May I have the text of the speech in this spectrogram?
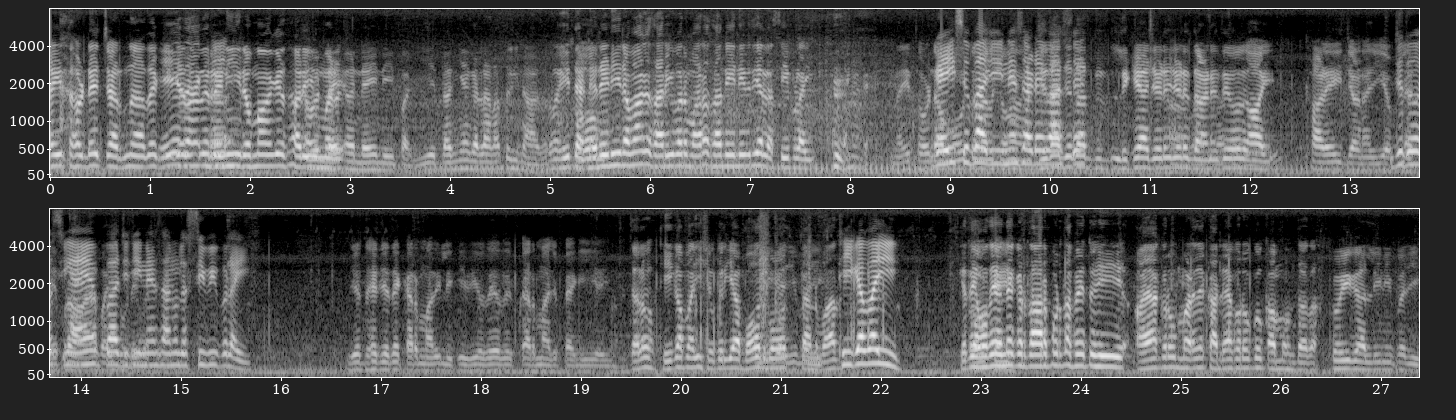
ਅਸੀਂ ਤੁਹਾਡੇ ਚਰਨਾਂ ਦੇ ਕੀ ਜਦੋਂ ਰਣੀ ਰਵਾਂਗੇ ਸਾਰੀ ਉਮਰ। ਨਹੀਂ- ਨਹੀਂ ਭਾਜੀ ਇਦਾਂ ਦੀਆਂ ਗੱਲਾਂ ਨਾ ਤੁਸੀਂ ਨਾ ਕਰੋ। ਅਸੀਂ ਤੁਹਾਡੇ ਰੇੜੀ ਰਵਾਂਗੇ ਸਾਰੀ ਵਾਰ ਮਾਰਾ ਸਾਨੂੰ ਇੰਨੀ ਵਧੀਆ ਲੱਸੀ ਪਲਾਈ। ਨਹੀਂ ਤੁਹਾਡਾ ਗਈ ਬਹੁਤ ਭਾਜੀ ਨੇ। ਸਾਡੇ ਵਾਸਤੇ- ਲਿਖਿਆ ਜਿਹੜੇ ਜਿਹੜੇ ਦਾਣੇ ਤੇ ਉਹ ਆਈ ਖਾਲੇ ਹੀ ਜਾਣਾ ਜੀ। ਜਦੋਂ ਅਸੀਂ ਆਏ ਭਾਜੀ ਜੀ ਨੇ ਸਾਨੂੰ ਲੱਸੀ ਵੀ ਪਿਲਾਈ। ਜਿੱਥੇ ਜਿਹਦੇ ਕਰਮਾਂ ਦੀ ਲਿਖੀ ਸੀ ਉਹਦੇ ਉਹਦੇ ਕਰਮਾਂ 'ਚ ਪੈ ਗਈ ਹੈ ਜੀ। ਚਲੋ ਠੀਕ ਆ ਭਾਜੀ ਸ਼ੁਕਰੀਆ ਬਹੁਤ ਬਹੁਤ ਧੰਨਵਾਦ। ਠੀਕ ਆ ਭਾਜੀ। ਕਿਤੇ ਆਉਂਦੇ ਹੁੰਦੇ ਕਰਤਾਰਪੁਰ ਤਾਂ ਫੇਰ ਤੁਸੀਂ ਆਇਆ ਕਰੋ ਮਾੜੇ ਜਿਹਾ ਕਰ ਲਿਆ ਕਰੋ ਕੋਈ ਕੰਮ ਹੁੰਦਾ ਤਾਂ। ਕੋਈ ਗੱਲ ਹੀ ਨਹੀਂ ਭਾਜੀ।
